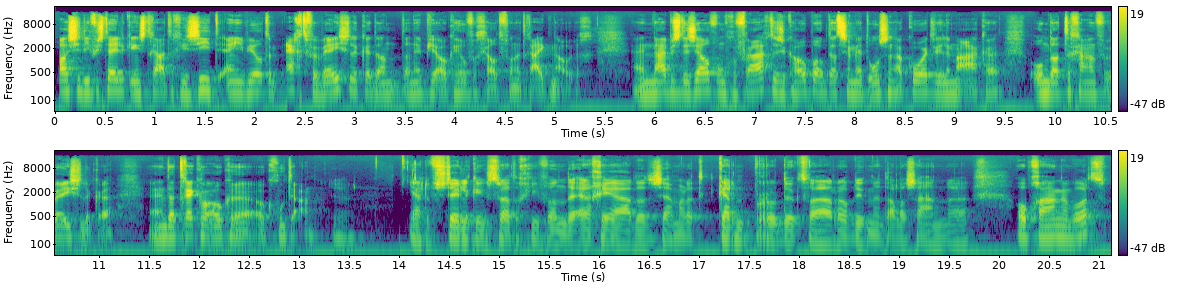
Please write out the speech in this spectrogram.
als je die verstedelijkingsstrategie ziet en je wilt hem echt verwezenlijken, dan, dan heb je ook heel veel geld van het Rijk nodig. En daar hebben ze er zelf om gevraagd. Dus ik hoop ook dat ze met ons een akkoord willen maken om dat te gaan verwezenlijken. En daar trekken we ook, uh, ook goed aan. Ja. Ja, de verstedelijkingsstrategie van de RGA, dat is zeg maar het kernproduct waar op dit moment alles aan uh, opgehangen wordt.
